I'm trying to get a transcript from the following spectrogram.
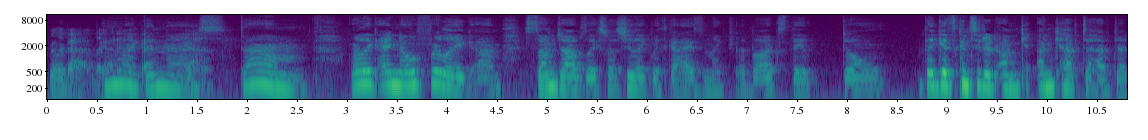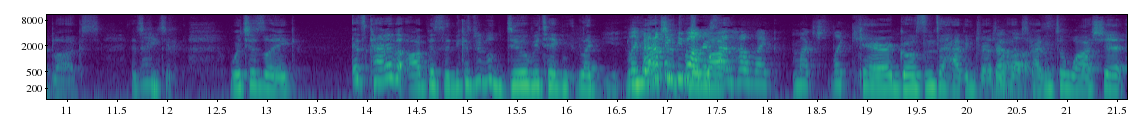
really bad. Like I Oh didn't my like that. goodness. Damn. Or like I know for like um some jobs like especially like with guys and like dreadlocks they don't they gets considered un- unkept to have dreadlocks. It's Like- which is like it's kind of the opposite because people do be taking like Like I don't think people understand how like much like care goes into having dreadlocks, Dreadlocks. having to wash it,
